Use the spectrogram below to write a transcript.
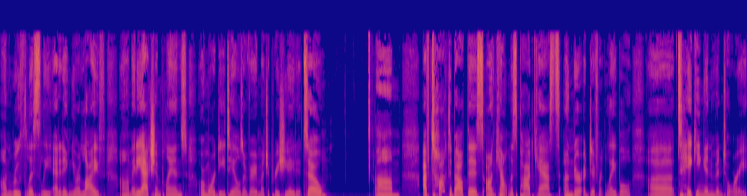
on ruthlessly editing your life? Um, any action plans or more details are very much appreciated. So, um, I've talked about this on countless podcasts under a different label, uh, taking inventory.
